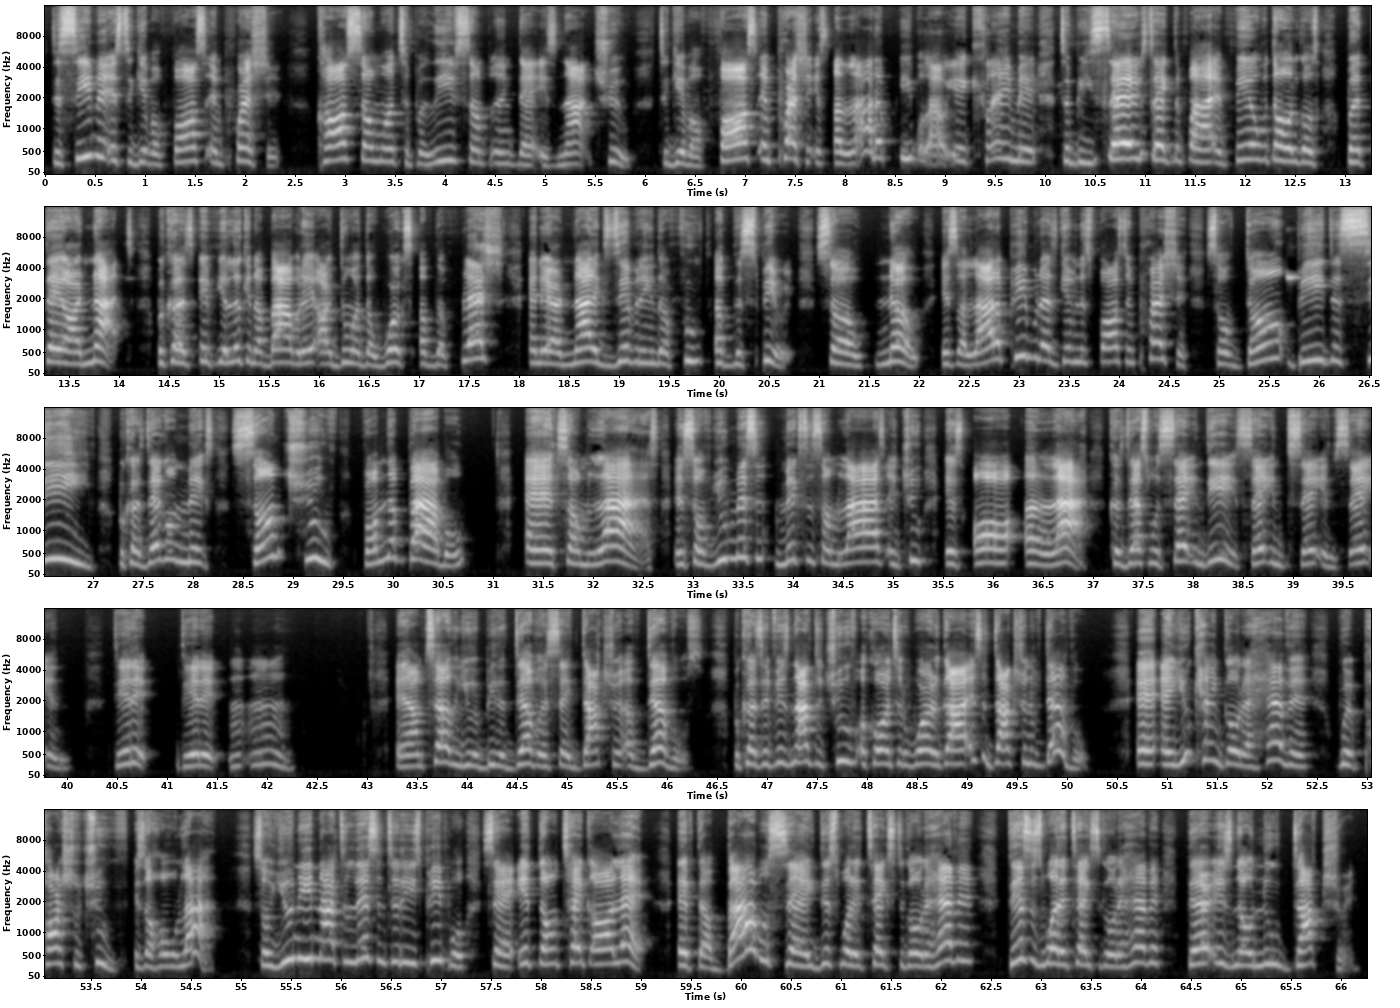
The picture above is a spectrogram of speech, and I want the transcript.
Deceiving is to give a false impression, cause someone to believe something that is not true, to give a false impression. It's a lot of people out here claiming to be saved, sanctified, and filled with the Holy Ghost, but they are not. Because if you look in the Bible, they are doing the works of the flesh and they are not exhibiting the fruit of the spirit. So, no, it's a lot of people that's giving this false impression. So, don't be deceived because they're going to mix some truth from the Bible and some lies. And so if you missing mixing some lies and truth, it's all a lie. Because that's what Satan did. Satan, Satan, Satan did it, did it. Mm-mm. And I'm telling you, it'd be the devil and say doctrine of devils. Because if it's not the truth according to the word of God, it's a doctrine of devil. And, and you can't go to heaven with partial truth. It's a whole lie. So you need not to listen to these people saying it don't take all that. If the Bible say this what it takes to go to heaven, this is what it takes to go to heaven, there is no new doctrine.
